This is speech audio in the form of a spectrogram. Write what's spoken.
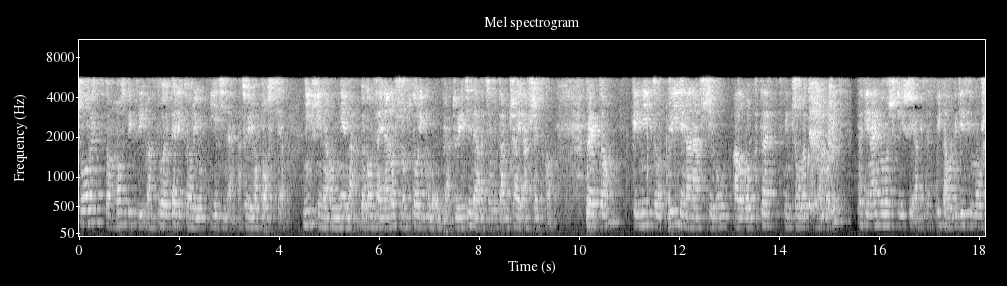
človek v tom hospici má svoje teritorium jediné, a to je jeho postel. Nič iné on nemá. Dokonca aj na nočnom stoliku mu upratujete, dávate mu tam čaj a všetko. Preto keď niekto príde na návštevu alebo chce s tým človekom hovoriť, tak je najdôležitejšie, aby sa spýtal, kde si môže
